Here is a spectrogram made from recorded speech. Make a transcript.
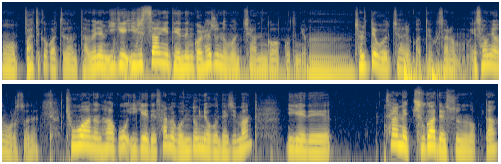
어 맞을 것 같지는 않다. 왜냐면 이게 일상이 되는 걸 해주는 원치 않은 것 같거든요. 음. 절대 원치 않을 것 같아요. 그 사람의 성향으로서는 좋아는 하고 이게 내 삶의 원동력은 되지만 이게 내 삶의 주가 될 수는 없다.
